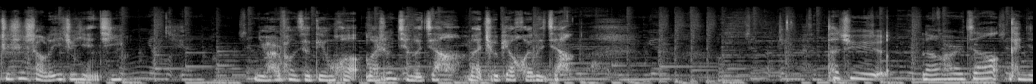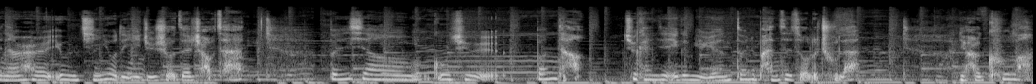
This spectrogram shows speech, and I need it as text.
只是少了一只眼睛。女孩放下电话，马上请了假，买车票回了家。她去男孩家，看见男孩用仅有的一只手在炒菜，本想过去帮他。却看见一个女人端着盘子走了出来，女孩哭了。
